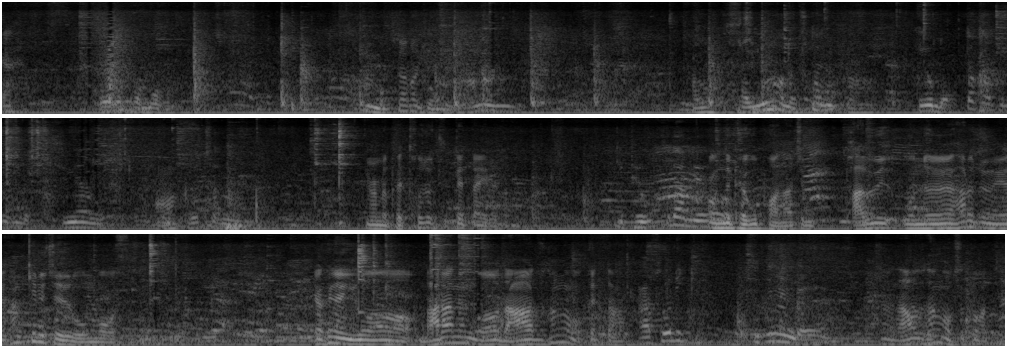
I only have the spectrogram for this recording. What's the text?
야, 여기 더 먹어. 좀 먹다가 좀. 어, 자, 넣자니까. 이거 먹다가 그러고 뭐 주면 아. 그렇잖아. 그러면 배 터져 죽겠다 이러다. 이 배고프다며. 어, 근데 배고파. 나 지금 밥을 오늘 하루 종일 한 끼를 제대로 못 먹었어. 야 그냥 이거 말하는 거 나와도 상관없겠다. 아 소리 죽, 죽으면 돼. 그냥 나와도 상관없을 것 같아.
